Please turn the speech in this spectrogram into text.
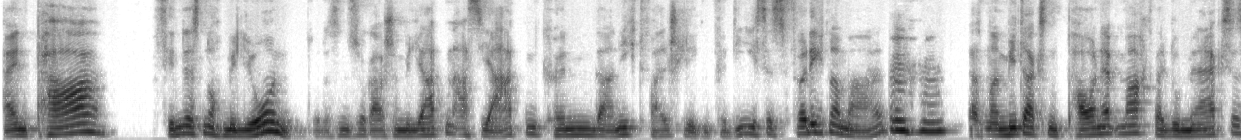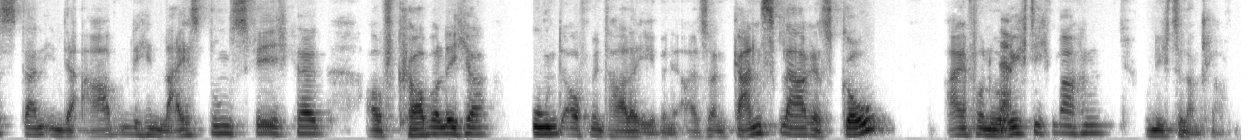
ein paar sind es noch Millionen, oder sind sogar schon Milliarden Asiaten können da nicht falsch liegen. Für die ist es völlig normal, mhm. dass man mittags einen Powernap macht, weil du merkst es dann in der abendlichen Leistungsfähigkeit auf körperlicher und auf mentaler Ebene. Also ein ganz klares Go, einfach nur ja. richtig machen und nicht zu lang schlafen.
